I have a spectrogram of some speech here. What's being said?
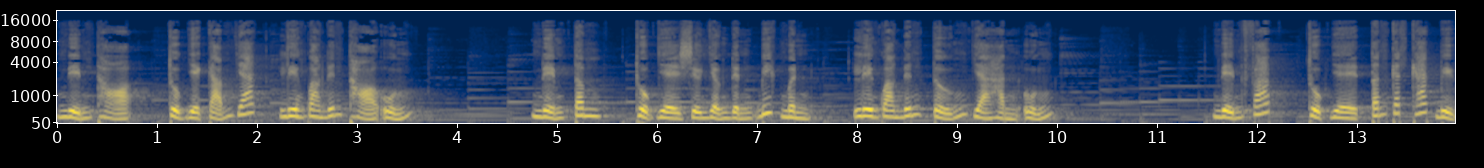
Niệm thọ thuộc về cảm giác liên quan đến thọ uẩn. Niệm tâm thuộc về sự nhận định biết mình liên quan đến tưởng và hành uẩn. Niệm pháp thuộc về tánh cách khác biệt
